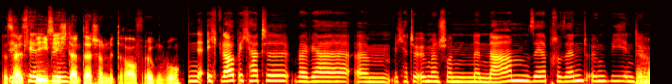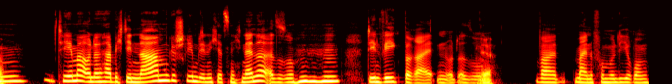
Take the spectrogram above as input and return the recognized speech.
das Dem heißt, Kind Baby stand da schon mit drauf irgendwo. Ne, Ich glaube, ich hatte, weil wir, ähm, ich hatte irgendwann schon einen Namen sehr präsent irgendwie in Ja. dem Thema und dann habe ich den Namen geschrieben, den ich jetzt nicht nenne, also so hm, hm, hm, den Weg bereiten oder so. Ja. War meine Formulierung.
